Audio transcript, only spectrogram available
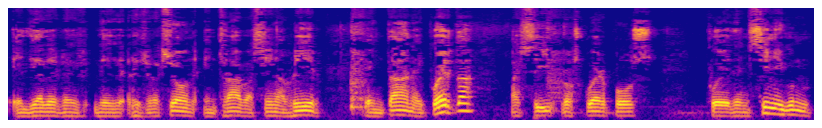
el día de, resurrección entraba sin abrir ventana y puerta, así los cuerpos pueden sin ningún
